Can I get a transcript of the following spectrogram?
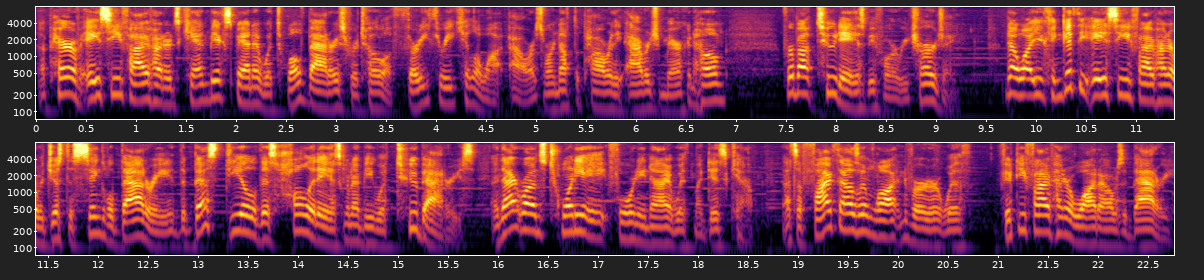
A pair of AC500s can be expanded with 12 batteries for a total of 33 kilowatt hours, or enough to power the average American home for about two days before recharging. Now, while you can get the AC500 with just a single battery, the best deal this holiday is going to be with two batteries, and that runs $28.49 with my discount. That's a 5,000 watt inverter with 5,500 watt hours of battery.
